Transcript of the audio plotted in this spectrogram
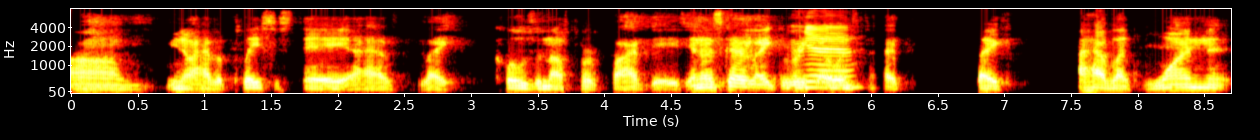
Um, you know, I have a place to stay. I have like clothes enough for five days. You know, it's kind of like Rick Yeah. Owens type. Like I have like one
